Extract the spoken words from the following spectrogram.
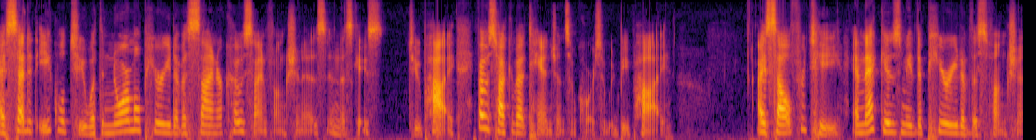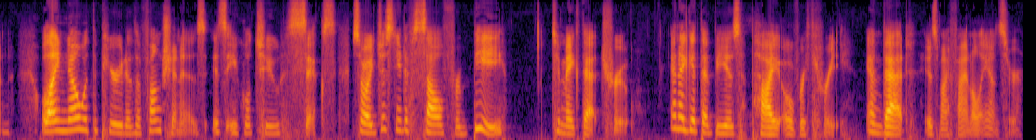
I set it equal to what the normal period of a sine or cosine function is, in this case 2 pi. If I was talking about tangents, of course, it would be pi. I solve for t, and that gives me the period of this function. Well, I know what the period of the function is. It's equal to 6. So I just need to solve for b to make that true. And I get that b is pi over 3. And that is my final answer.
